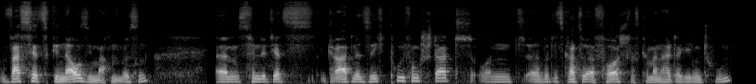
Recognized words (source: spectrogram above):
was jetzt genau sie machen müssen. Ähm, es findet jetzt gerade eine Sichtprüfung statt und äh, wird jetzt gerade so erforscht, was kann man halt dagegen tun.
